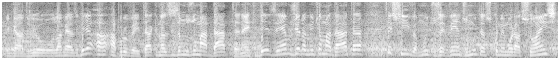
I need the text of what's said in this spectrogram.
Obrigado, viu, Lameso? Eu queria aproveitar que nós estamos numa data, né? Que dezembro geralmente é uma data festiva, muitos eventos, muitas comemorações.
